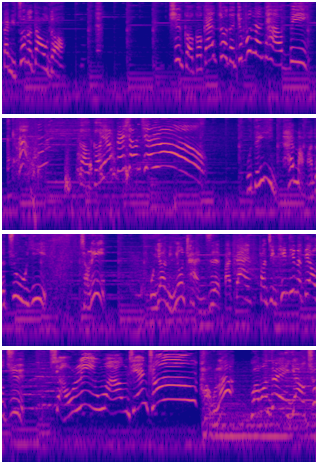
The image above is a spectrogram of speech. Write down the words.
但你做得到的。是狗狗该做的就不能逃避。狗狗要飞上天喽！我得引开妈妈的注意。小丽，我要你用铲子把蛋放进天天的钓具。小丽往前冲！好了，汪汪队要出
